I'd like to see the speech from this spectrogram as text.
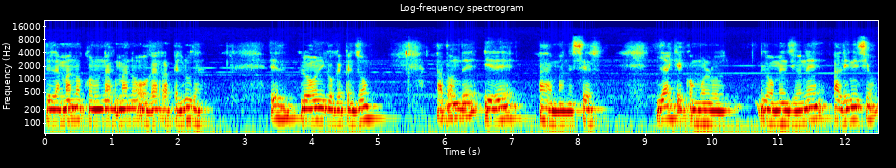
de la mano con una mano o garra peluda. Él lo único que pensó, ¿a dónde iré a amanecer? Ya que como lo, lo mencioné al inicio,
